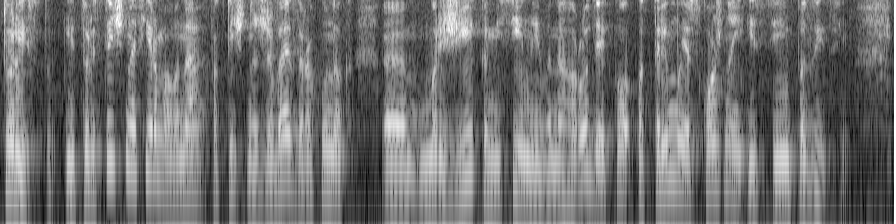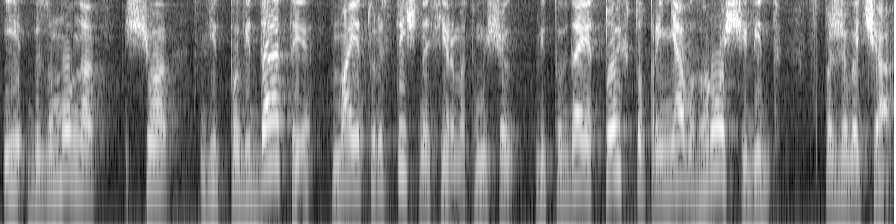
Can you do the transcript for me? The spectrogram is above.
туристу. І туристична фірма вона фактично живе за рахунок е, мережі комісійної винагороди, яку отримує з кожної із цієї позиції. І безумовно, що відповідати має туристична фірма, тому що відповідає той, хто прийняв гроші від споживача.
